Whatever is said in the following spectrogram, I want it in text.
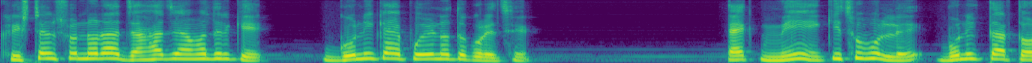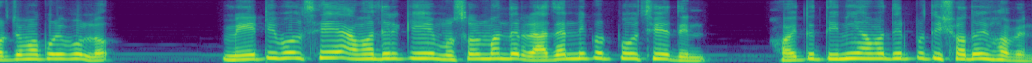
খ্রিস্টান সৈন্যরা জাহাজে আমাদেরকে গণিকায় পরিণত করেছে। এক মেয়ে কিছু বললে বণিক তার তর্জমা করে বলল, মেয়েটি বলছে আমাদেরকে মুসলমানদের রাজার নিকট পৌঁছিয়ে দিন, হয়তো তিনি আমাদের প্রতি সদয় হবেন।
